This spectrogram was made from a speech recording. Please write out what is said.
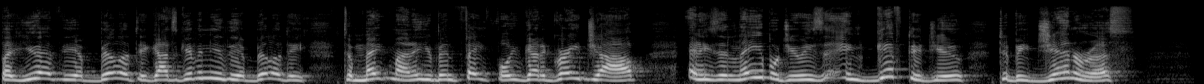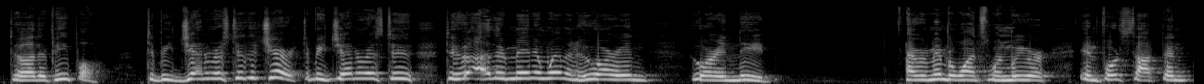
but you have the ability, God's given you the ability to make money. You've been faithful, you've got a great job, and He's enabled you, He's gifted you to be generous to other people, to be generous to the church, to be generous to, to other men and women who are in who are in need. I remember once when we were in Fort Stockton,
